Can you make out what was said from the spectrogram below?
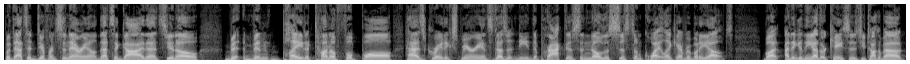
but that's a different scenario. That's a guy that's, you know, been, been played a ton of football, has great experience, doesn't need the practice and know the system quite like everybody else. But I think in the other cases, you talk about,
